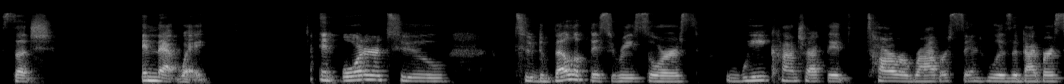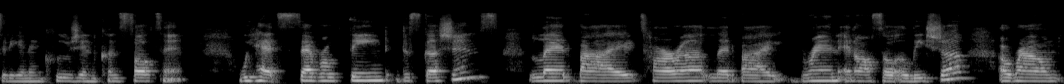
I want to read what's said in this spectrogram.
such in that way. In order to, to develop this resource, we contracted Tara Robertson, who is a diversity and inclusion consultant. We had several themed discussions led by Tara, led by Bryn, and also Alycia around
